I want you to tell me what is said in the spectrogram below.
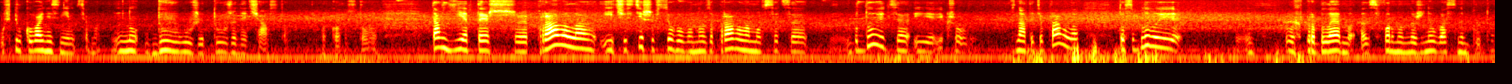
у спілкуванні з німцями. Ну, дуже, дуже не часто використовую. Там є теж е, правила, і частіше всього воно за правилами все це будується. І якщо знати ті правила, то особливої проблем з формою множини у вас не буде.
